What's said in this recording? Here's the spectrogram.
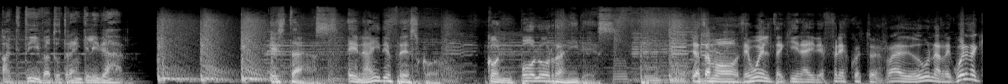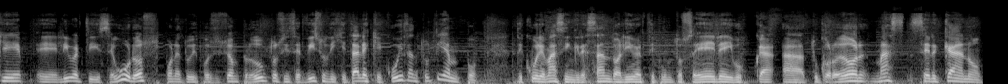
Activa tu tranquilidad. Estás en aire fresco con Polo Ramírez. Ya estamos de vuelta aquí en aire fresco, esto es Radio Duna. Recuerda que eh, Liberty Seguros pone a tu disposición productos y servicios digitales que cuidan tu tiempo. Descubre más ingresando a liberty.cl y busca a tu corredor más cercano.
